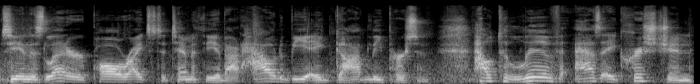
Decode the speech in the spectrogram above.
See, in this letter, Paul writes to Timothy about how to be a godly person, how to live as a Christian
